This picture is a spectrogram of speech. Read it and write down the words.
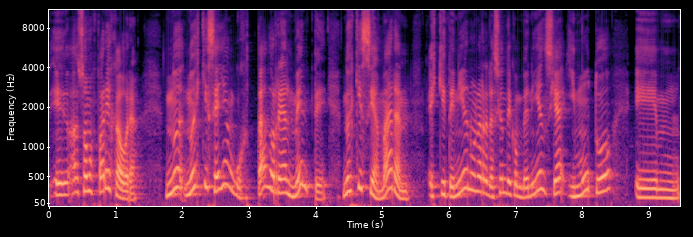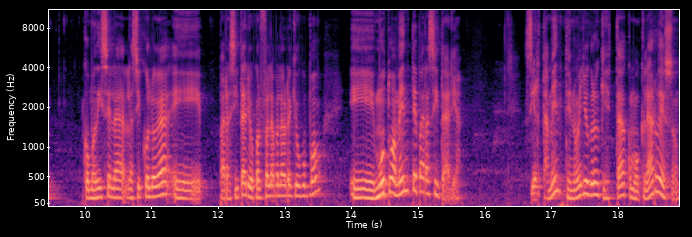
eh, ah, somos pareja ahora. No, no, es que se hayan gustado realmente, no es que se amaran, es que tenían una relación de conveniencia y mutuo, em, como dice la, psicóloga, eh, parasitario, ¿cuál fue la palabra que ocupó? Eh, mutuamente parasitaria. Ciertamente, ¿no? Yo creo que está como claro eso.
